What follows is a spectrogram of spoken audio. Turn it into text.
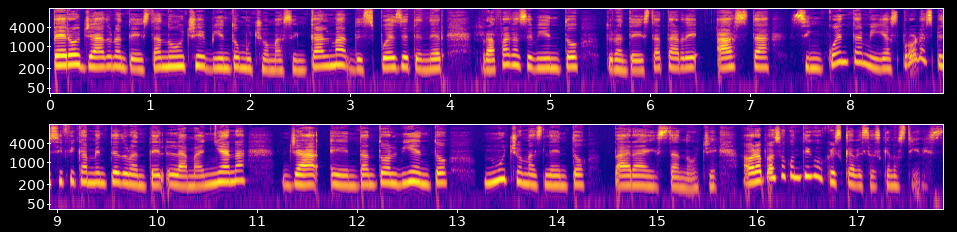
pero ya durante esta noche viento mucho más en calma después de tener ráfagas de viento durante esta tarde hasta 50 millas por hora específicamente durante la mañana ya en tanto al viento mucho más lento para esta noche. Ahora paso contigo, Chris Cabezas, ¿qué nos tienes?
